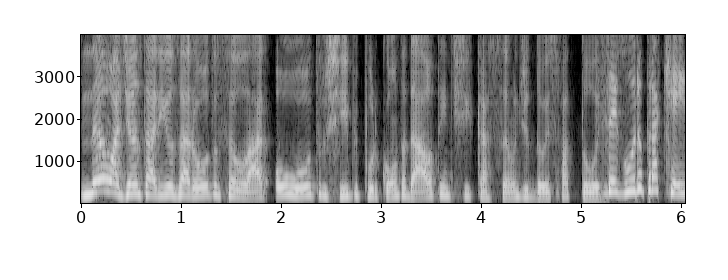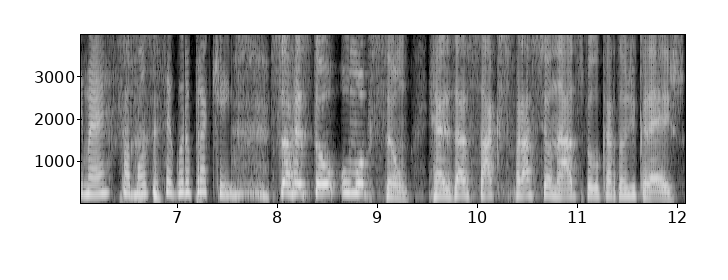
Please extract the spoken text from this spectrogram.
Não adiantaria usar outro celular ou outro chip por conta da autenticação de dois fatores. Seguro pra quem, né? Famoso seguro pra quem? Só restou uma opção: realizar saques fracionados pelo cartão de crédito,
